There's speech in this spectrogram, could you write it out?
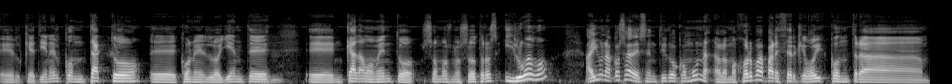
el que tiene el contacto eh, con el oyente eh, en cada momento somos nosotros. Y luego hay una cosa de sentido común. A lo mejor va a parecer que voy contra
